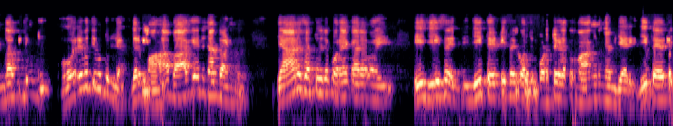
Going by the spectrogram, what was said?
എന്താ ബുദ്ധിമുട്ട്? ഒരു ബുദ്ധിമുട്ടില്ല. ഇതൊരു മഹാഭാഗ്യമായിട്ട് ഞാൻ കാണുന്നത്. ഞാൻ സത്യത്തിൽ കുറെ കാലമായി ഈ ജി ജി തേർട്ടി ഫൈവ് കുറച്ച് പുറത്തുകളൊക്കെ വാങ്ങുന്നു ഞാൻ വിചാരിക്കും ജി തേർട്ടി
